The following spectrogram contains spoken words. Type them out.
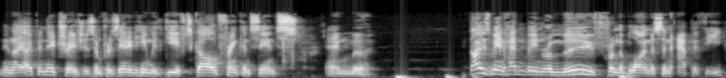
Then they opened their treasures and presented him with gifts, gold, frankincense, and myrrh. Those men hadn't been removed from the blindness and apathy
